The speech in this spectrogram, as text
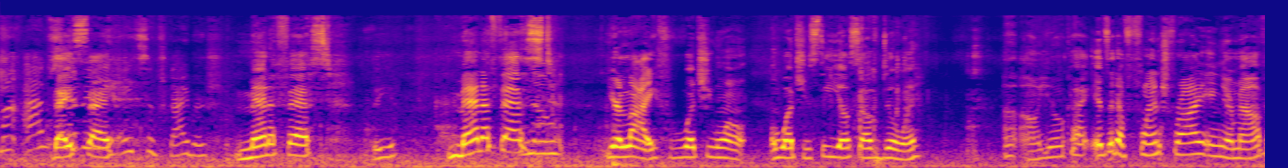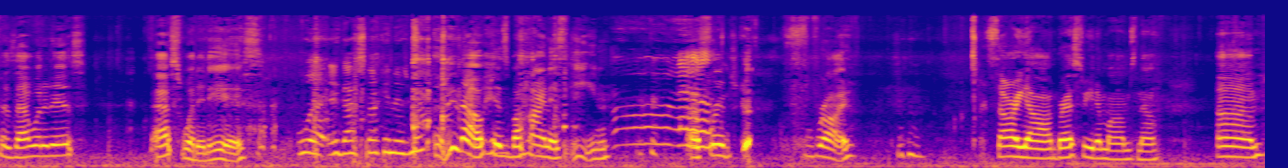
My, They say- 78 subscribers. manifest. Do you manifest No. your life? What you want? What you see yourself doing? Uh oh, you okay? Is it a French fry in your mouth? Is that what it is? That's what it is. What? It got stuck in his mouth? No, his behind is eating a French fry. Sorry, y'all. Breastfeeding moms now. Um,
